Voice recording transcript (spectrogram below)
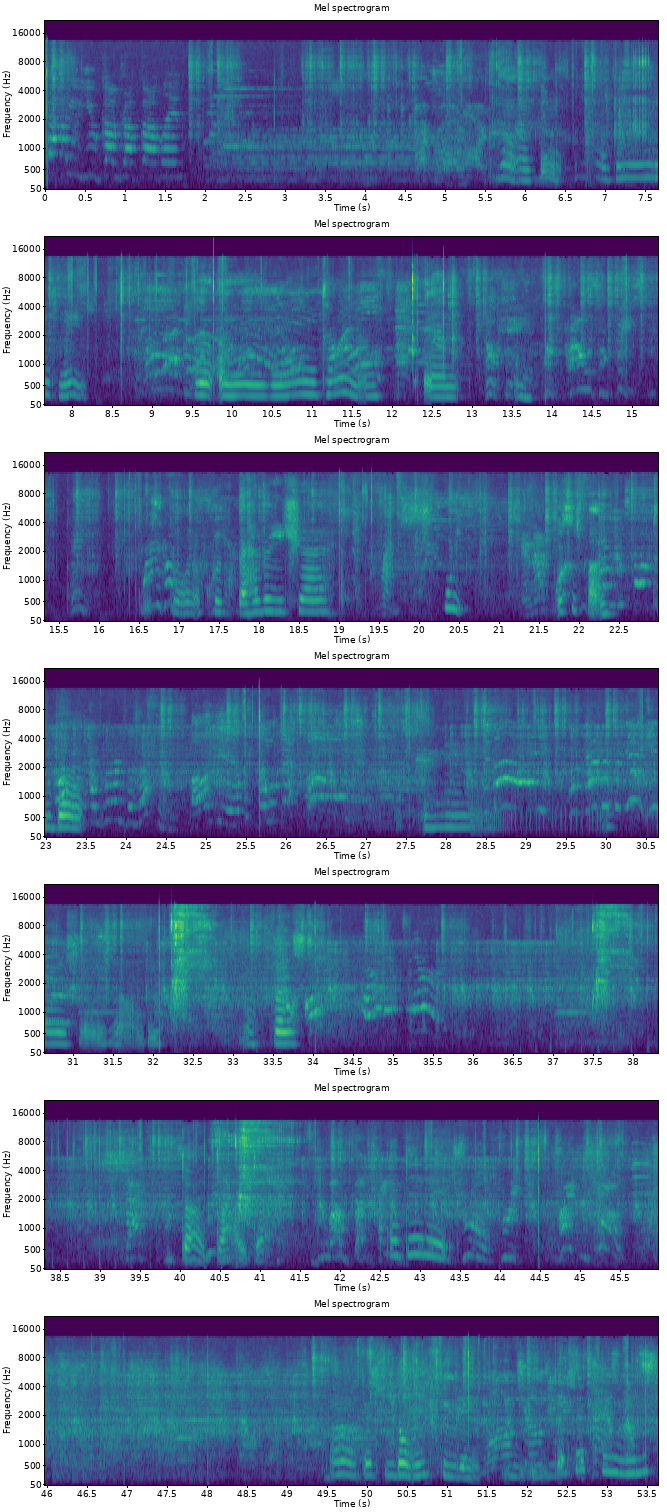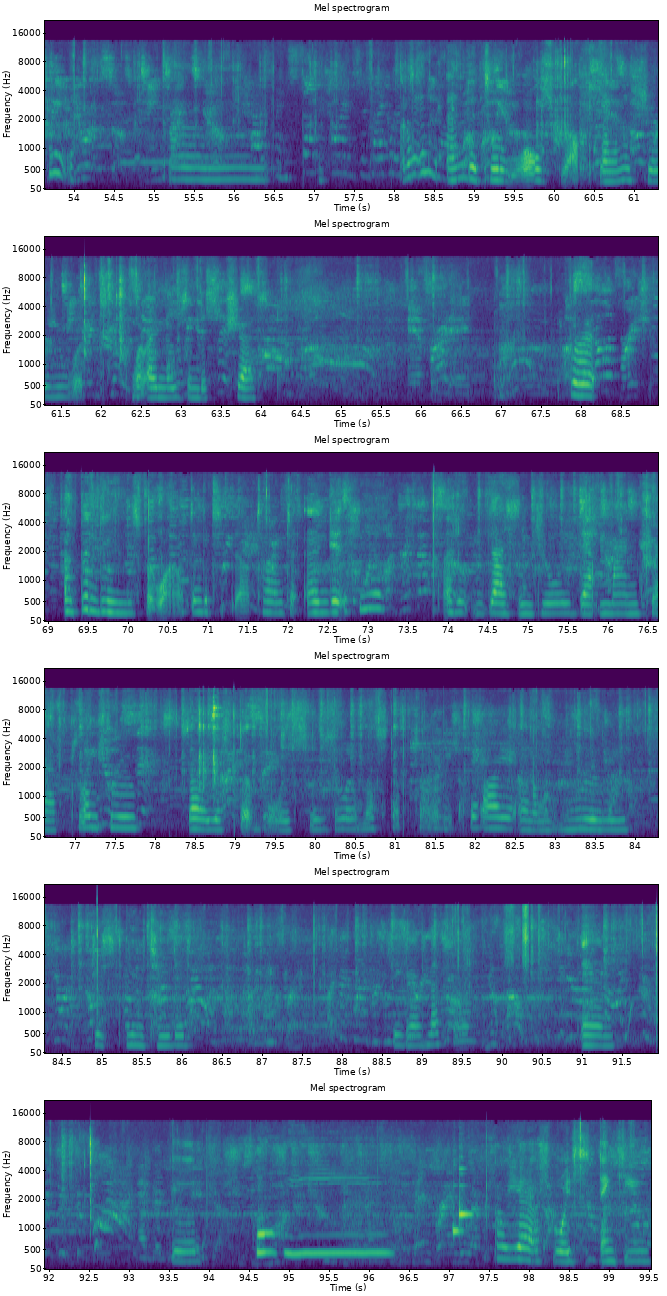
Value you, Gumdrop Goblin. No, I've been, I've been in this maze. Oh, For a long time now. And Okay, let's pound some face. Hey, where'd it go? doing a quick battery check. Sweet. This is fun. Too bad. Mm, Okay, so zombie. First. Die, die, die. I did it. Oh, I guess you don't need food and eat. That's actually really cool. Um, I don't want to end it till the walls drop. 'cause I want to show you what what I know's in this chest. But. I've been doing this for a while. I think it's about time to end it here. I hope you guys enjoyed that Minecraft playthrough. Sorry if the voice is a little messed up, so I'm gonna be quiet and I'm really just irritated. See you guys next time. And good boy. Oh yes, voice. Thank you.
